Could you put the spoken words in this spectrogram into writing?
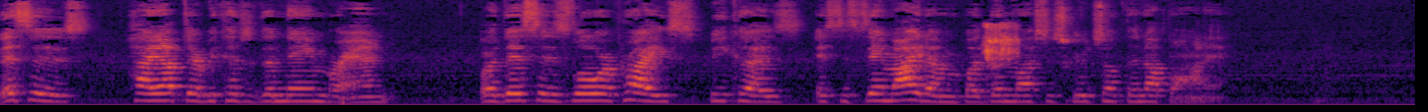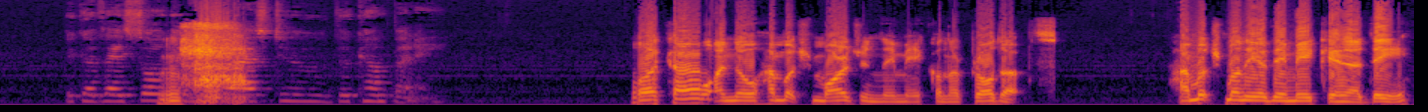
this is high up there because of the name brand, or this is lower price because it's the same item, but they must have screwed something up on it. because they sold the rest mm. to the company. Well, I kind of want to know how much margin they make on their products. How much money are they making a day?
